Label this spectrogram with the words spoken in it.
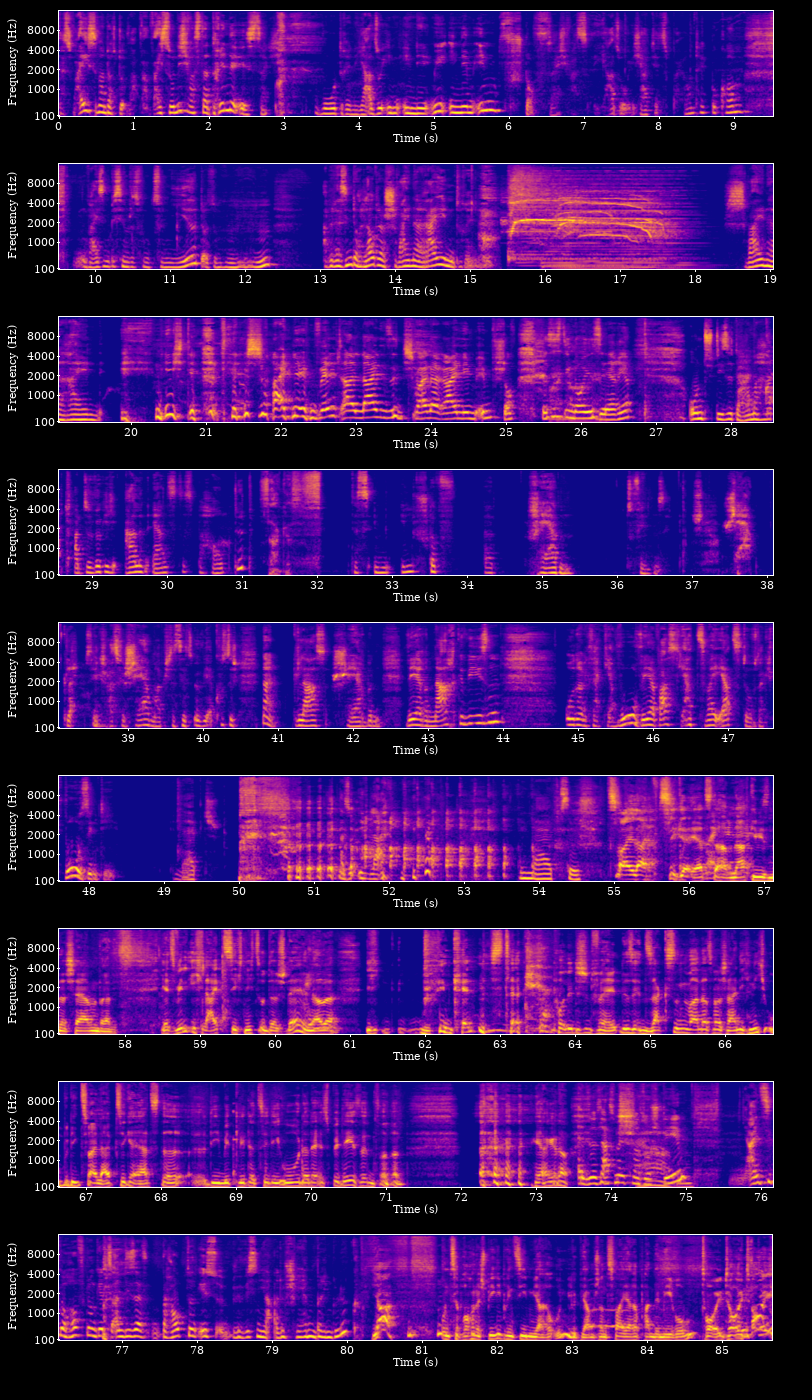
das weiß man doch, du weißt du nicht, was da drinne ist, sag ich. Wo drin? Ja, also in, in, dem, in dem Impfstoff, sag ich was. Ja, so, ich hatte jetzt BioNTech bekommen, weiß ein bisschen, wie das funktioniert, also, hm, hm. aber da sind doch lauter Schweinereien drin. Schweinereien, nicht Schweine im Weltall, nein, es sind Schweinereien im Impfstoff. Das ist die neue Serie. Und diese Dame hat also wirklich allen Ernstes behauptet, Sag es. dass im Impfstoff äh, Scherben zu finden sind. Scherben. Scherben. Gleich, was für Scherben? Habe ich das jetzt irgendwie akustisch? Nein, Glasscherben wären nachgewiesen. Und dann habe ich gesagt, ja, wo, wer, was? Ja, zwei Ärzte. Und sag ich, wo sind die? In Leipzig. also in, Le in Leipzig. Zwei Leipziger Ärzte Zwei haben nachgewiesen, dass Scherben dran sind. Jetzt will ich Leipzig nichts unterstellen, aber ich, in Kenntnis der politischen Verhältnisse in Sachsen waren das wahrscheinlich nicht unbedingt zwei Leipziger Ärzte, äh, die Mitglied der CDU oder der SPD sind, sondern ja genau. Also das lassen wir jetzt mal so stehen. Einzige Hoffnung jetzt an dieser Behauptung ist, wir wissen ja alle, Scherben bringen Glück. Ja, und zerbrochener Spiegel bringt sieben Jahre Unglück. Wir haben schon zwei Jahre Pandemie rum. Toi, toi, toi.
